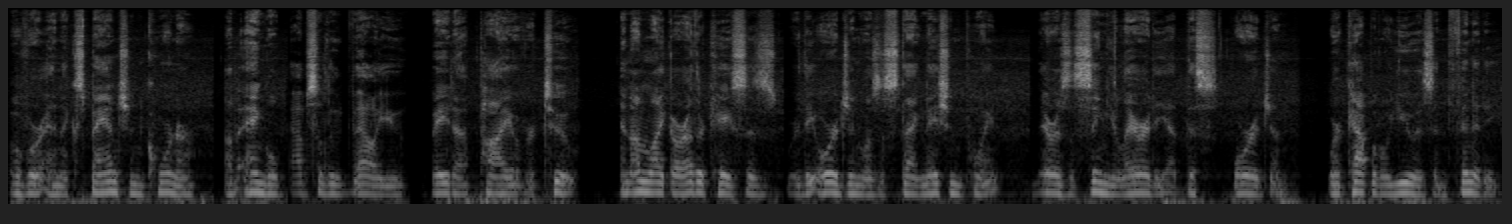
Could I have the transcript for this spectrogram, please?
over an expansion corner of angle absolute value beta pi over 2. And unlike our other cases where the origin was a stagnation point, there is a singularity at this origin where capital U is infinity.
